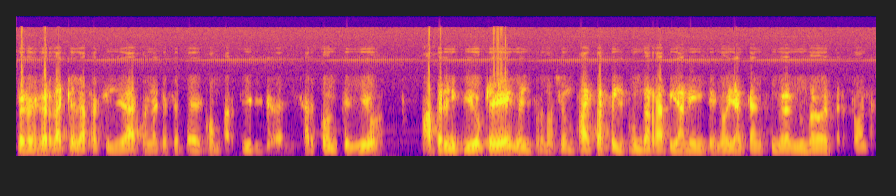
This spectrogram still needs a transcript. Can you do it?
pero es verdad que la facilidad con la que se puede compartir y realizar contenido ha permitido que la información falsa se difunda rápidamente ¿no? y alcance un gran número de personas.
